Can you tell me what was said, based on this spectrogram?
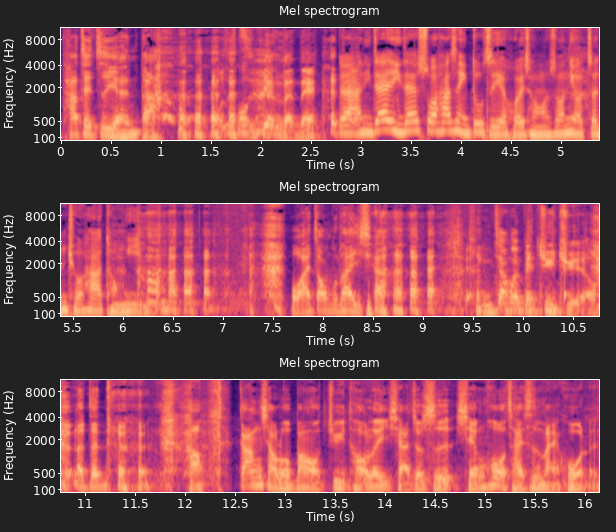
他这只也很大，我是纸片人呢。对啊，你在你在说他是你肚子里的蛔虫的时候，你有征求他的同意吗？我还装不太下，你这样会被拒绝哦。啊，真的。好，刚刚小罗帮我剧透了一下，就是闲货才是买货人。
